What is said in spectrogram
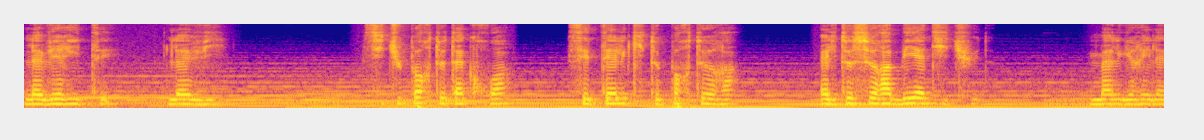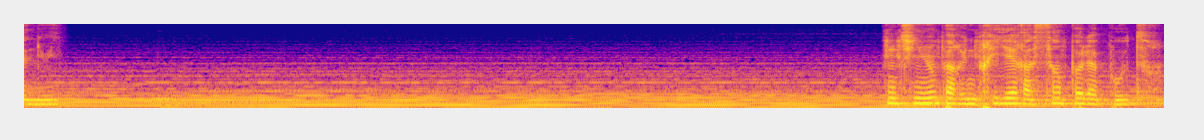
la vérité, la vie. Si tu portes ta croix, c'est elle qui te portera, elle te sera béatitude, malgré la nuit. Continuons par une prière à Saint Paul apôtre.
